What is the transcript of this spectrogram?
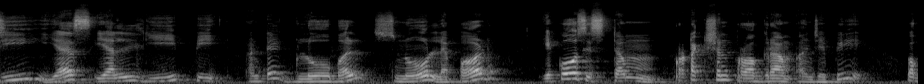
జిఎస్ఎల్ఈపి అంటే global snow leopard ecosystem protection programme అని చెప్పి ఒక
